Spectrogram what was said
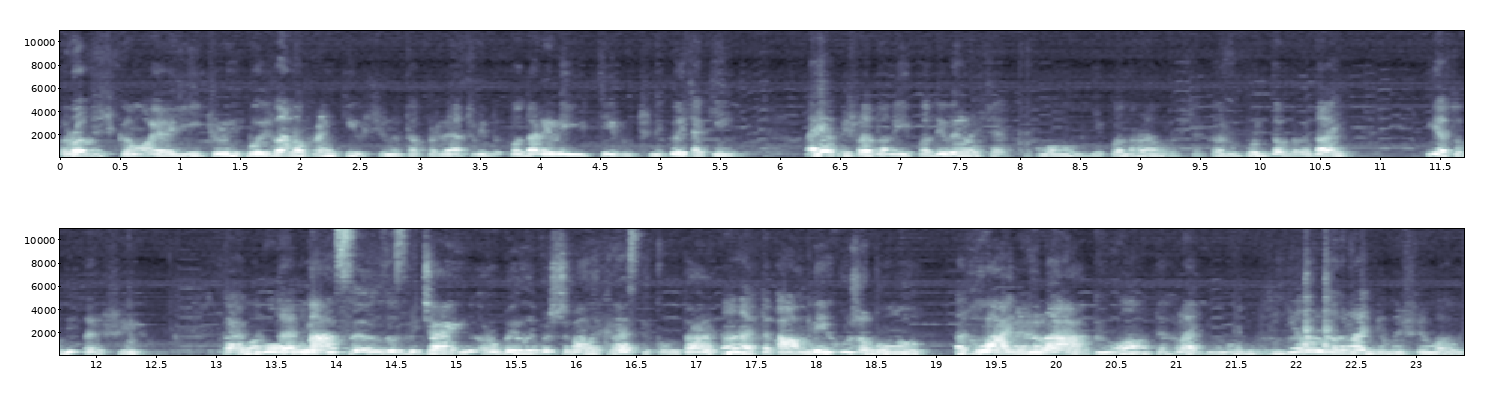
родичка моя, її чоловік був із Івано-Франківщини, та принесли, подарили їй ті ручники такі. А я пішла до неї, подивилася, о, мені понравилося. Кажу, будь добра, дай, я тобі перешию. Так, От бо так. у нас е, зазвичай робили, вишивали хрестиком, так? А, так, А в них уже було а гладдю, так? гладдю, о, та гладдю, ну, я тут гладдю вишиваю,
